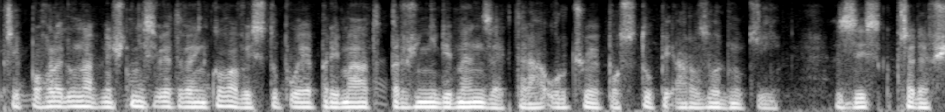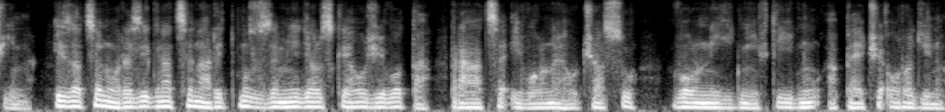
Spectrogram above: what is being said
Při pohledu na dnešní svět venkova vystupuje primát tržní dimenze, která určuje postupy a rozhodnutí. Zisk především. I za cenu rezignace na rytmus zemědělského života, práce i volného času, volných dní v týdnu a péče o rodinu.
